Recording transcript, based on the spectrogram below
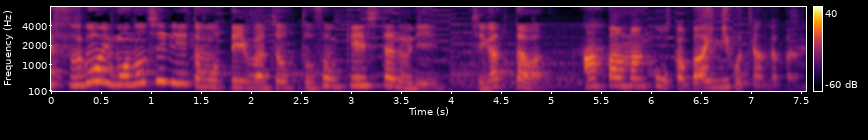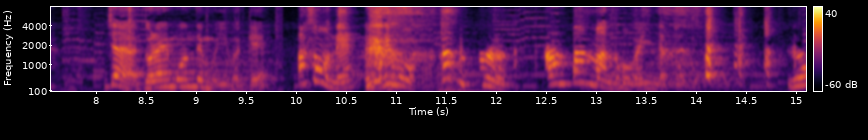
すごい物知りと思って今ちょっと尊敬したのに。違ったわ。アンパンマン効果 by 美穂ちゃんだから。じゃあドラえもんでもいいわけ？あそうね。でも多分アンパンマンの方がいいんだと思う。ドラ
